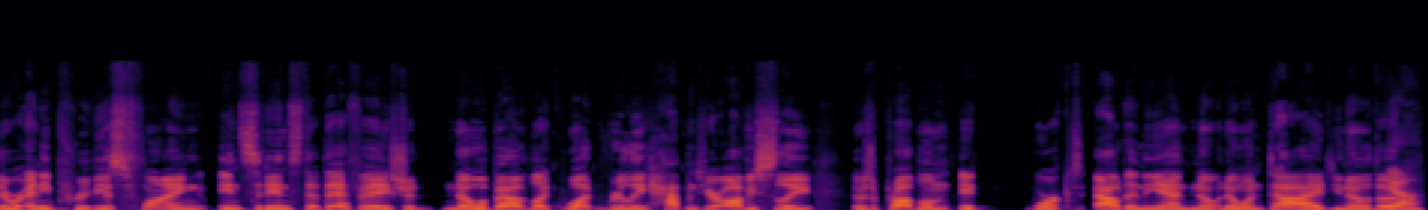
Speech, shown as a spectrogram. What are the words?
there were any previous flying incidents that the FAA should know about. Like, what really happened here? Obviously, there was a problem. It worked out in the end. No, no one died. You know, the Yeah.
